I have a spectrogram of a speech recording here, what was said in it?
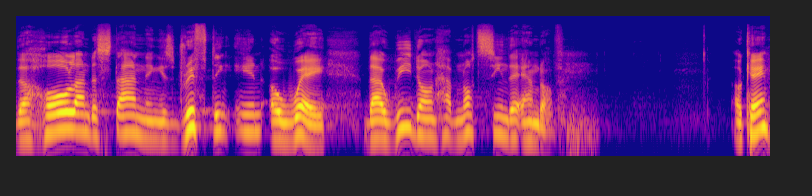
The whole understanding is drifting in a way that we don't have not seen the end of. Okay?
